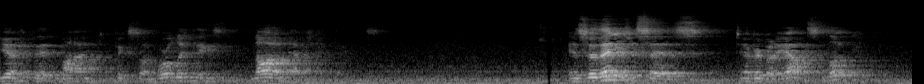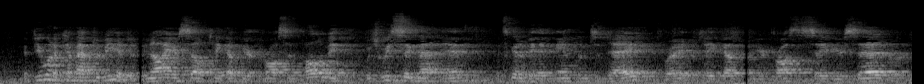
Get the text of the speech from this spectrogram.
You have the mind fixed on worldly things, not on heavenly things. And so then he just says to everybody else, Look, if you want to come after me and deny yourself, take up your cross and follow me, which we sing that hymn. It's going to be an anthem today, right? Take up your cross, the Savior said, or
